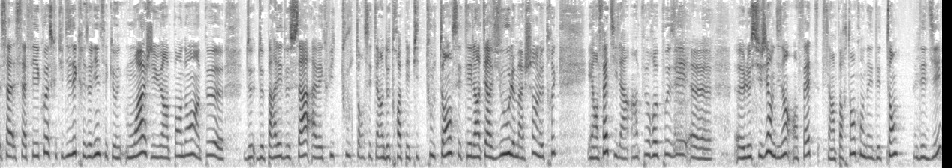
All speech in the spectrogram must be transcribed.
ça, ça fait écho à ce que tu disais, Chrysoline, c'est que moi, j'ai eu un pendant un peu euh, de, de, parler de ça avec lui tout le temps. C'était un, deux, trois pépites tout le temps. C'était l'interview, le machin, le truc. Et en fait, il a un peu reposé euh, euh, le sujet en me disant, en fait, c'est important qu'on ait des temps dédiés.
